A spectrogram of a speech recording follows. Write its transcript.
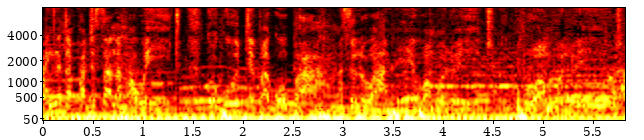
anceda aphathisana mawethu ngokude bhakupha masoluhambe uhambo lwethu uhambo lwethu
